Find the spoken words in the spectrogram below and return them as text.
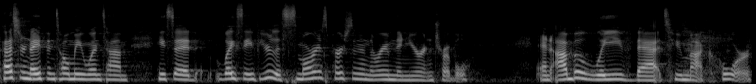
Pastor Nathan told me one time, he said, Lacey, if you're the smartest person in the room, then you're in trouble. And I believe that to my core.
